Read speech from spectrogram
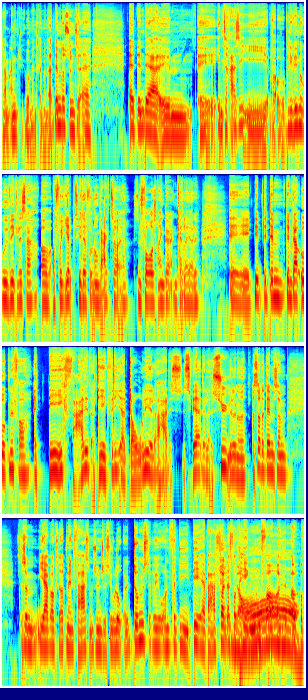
der er mange typer mennesker, men der er dem, der synes, at, at den der øhm, øh, interesse i at blive ved med at udvikle sig og, og få hjælp til det, at få nogle værktøjer, sådan forårsrengøring kalder jeg det, øh, det, det dem, dem, der er åbne for, at det er ikke farligt, og det er ikke, fordi jeg er dårlig, eller har det svært, eller er syg, eller noget. Og så er der dem, som som jeg er vokset op med en far, som synes, at psykolog er det dummeste på jorden, fordi det er bare folk, der får Nå. penge for, at, at, at,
